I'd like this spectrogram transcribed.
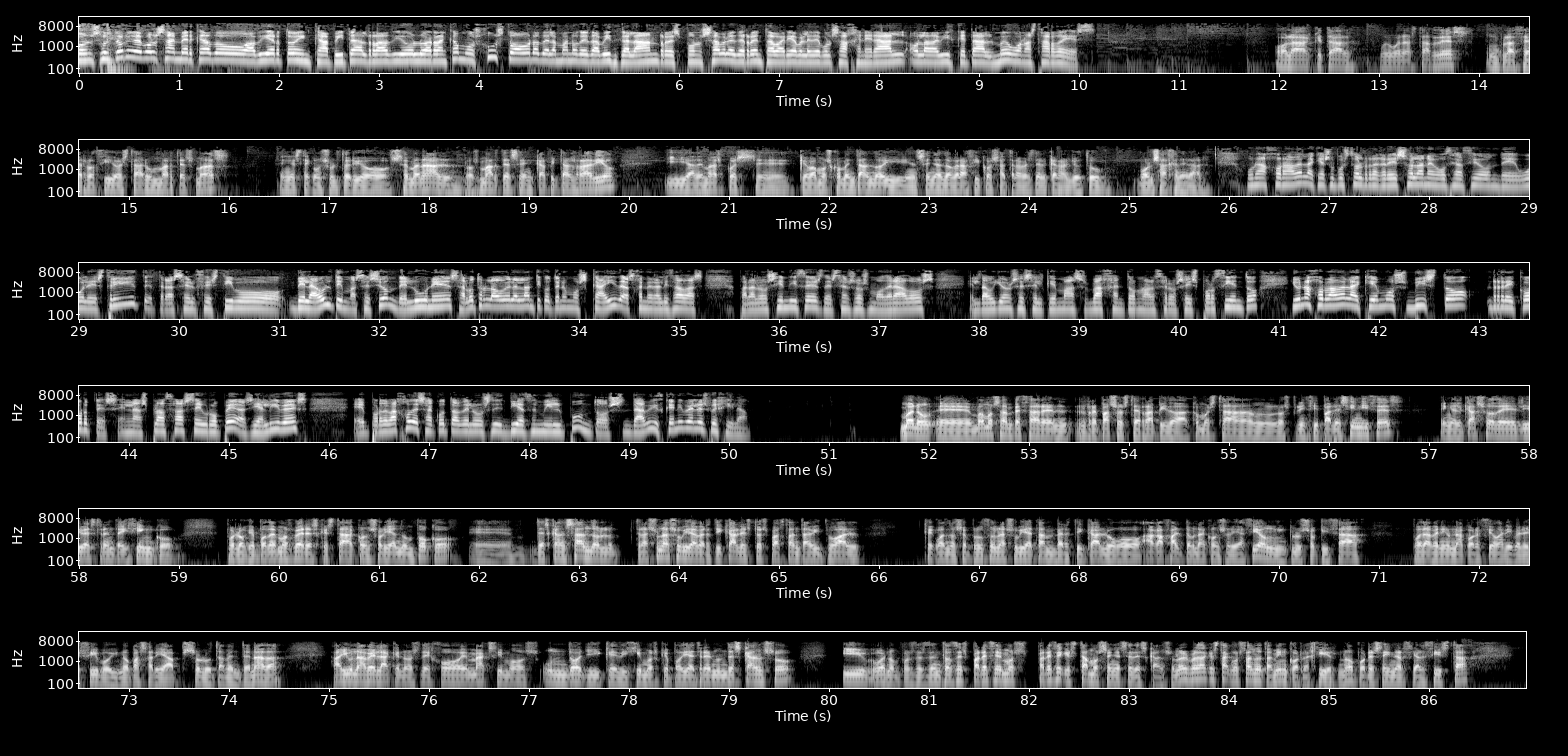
Consultorio de Bolsa en Mercado Abierto en Capital Radio. Lo arrancamos justo ahora de la mano de David Galán, responsable de renta variable de Bolsa General. Hola David, ¿qué tal? Muy buenas tardes. Hola, ¿qué tal? Muy buenas tardes. Un placer, Rocío, estar un martes más en este consultorio semanal, los martes en Capital Radio y además pues eh, que vamos comentando y enseñando gráficos a través del canal YouTube Bolsa General. Una jornada en la que ha supuesto el regreso a la negociación de Wall Street tras el festivo de la última sesión de lunes. Al otro lado del Atlántico tenemos caídas generalizadas para los índices, descensos moderados. El Dow Jones es el que más baja en torno al 0,6% y una jornada en la que hemos visto recortes en las plazas europeas y al IBEX eh, por debajo de esa cota de los 10.000 puntos. David, ¿qué niveles vigila? Bueno, eh, vamos a empezar el, repaso este rápido a cómo están los principales índices. En el caso del IBEX 35, pues lo que podemos ver es que está consolidando un poco, eh, descansando tras una subida vertical. Esto es bastante habitual que cuando se produce una subida tan vertical luego haga falta una consolidación, incluso quizá pueda venir una corrección a niveles FIBO y no pasaría absolutamente nada. Hay una vela que nos dejó en máximos un doji que dijimos que podía tener un descanso y bueno, pues desde entonces parecemos, parece que estamos en ese descanso. No es verdad que está costando también corregir, ¿no? Por esa inercia alcista,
